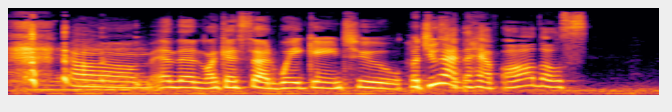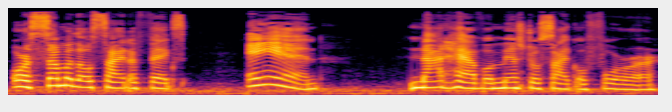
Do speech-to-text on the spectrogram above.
um, and then, like I said, weight gain too. But you have to have all those or some of those side effects and not have a menstrual cycle for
